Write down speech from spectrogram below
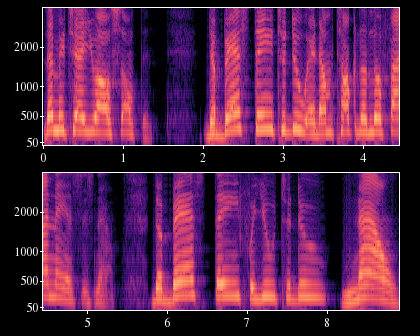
Let me tell you all something. The best thing to do, and I'm talking a little finances now. The best thing for you to do now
